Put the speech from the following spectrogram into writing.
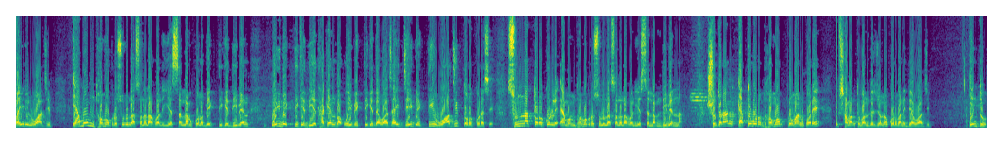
গাইরুল ওয়াজিব। এমন ধমক রসুল্লাহ সাল্লাহ আলিয়াল্লাম কোন ব্যক্তিকে দিবেন, ওই ব্যক্তিকে দিয়ে থাকেন বা ওই ব্যক্তিকে দেওয়া যায় যেই ব্যক্তি ওয়াজিব তরক করেছে। সুন্নাত তরক করলে এমন ধমক রসুল্লাহ সাল্লাহ আলিয়াল্লাম দিবেন না। সুতরাং এত বড় ধমক প্রমাণ করে সামর্থ্যবানদের জন্য কোরবানি দেওয়া ওয়াজিব। কিন্তু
